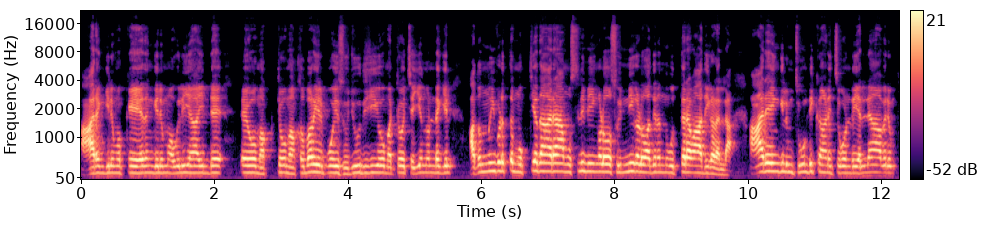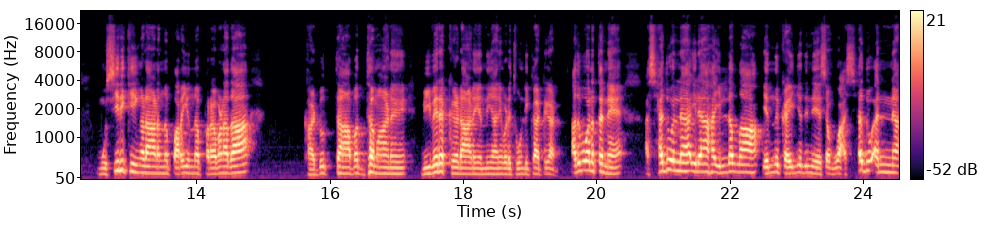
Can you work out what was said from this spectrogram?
ആരെങ്കിലുമൊക്കെ ഏതെങ്കിലും ഔലിയായിന്റെ മറ്റോ മഖബറയിൽ പോയി സുജൂതിജിയോ മറ്റോ ചെയ്യുന്നുണ്ടെങ്കിൽ അതൊന്നും ഇവിടുത്തെ മുഖ്യധാര മുസ്ലിമീങ്ങളോ സുന്നികളോ അതിനൊന്നും ഉത്തരവാദികളല്ല. ആരെങ്കിലും ചൂണ്ടിക്കാണിച്ചുകൊണ്ട് എല്ലാവരും മുഷിരിക്കീങ്ങളാണെന്ന് പറയുന്ന പ്രവണത കടുത്ത അബദ്ധമാണ് വിവരക്കേടാണ് എന്ന് ഞാൻ ഇവിടെ ചൂണ്ടിക്കാട്ടുകയാണ്. അതുപോലെ തന്നെ അഷദു അല്ലാ ഇലാഹ ഇല്ലല്ലാ എന്ന് കഴിഞ്ഞതിന് ശേഷം അഷദു അന്ന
